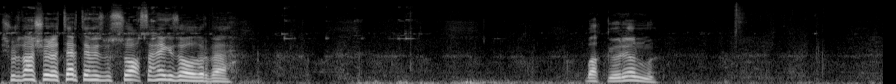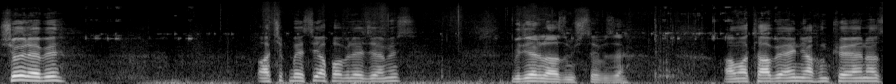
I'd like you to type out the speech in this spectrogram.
Şuradan şöyle tertemiz bir su aksa ne güzel olur be. Bak görüyor musun? Şöyle bir açık besi yapabileceğimiz bir yer lazım işte bize. Ama tabii en yakın köye en az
